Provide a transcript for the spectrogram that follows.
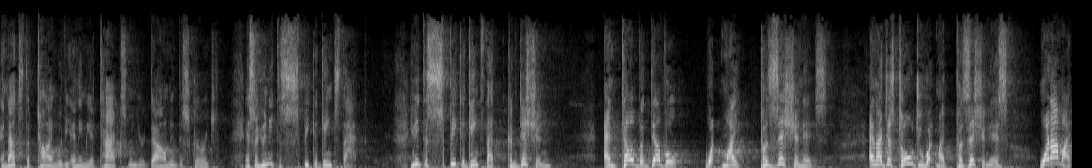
And that's the time where the enemy attacks when you're down and discouraged. And so you need to speak against that. You need to speak against that condition and tell the devil what my position is. And I just told you what my position is. What am I?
